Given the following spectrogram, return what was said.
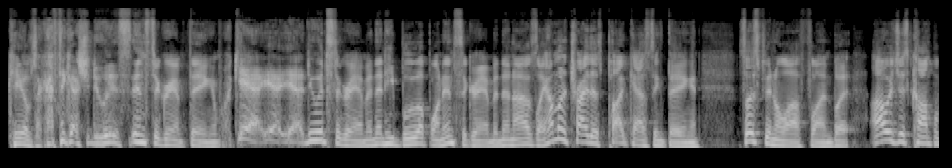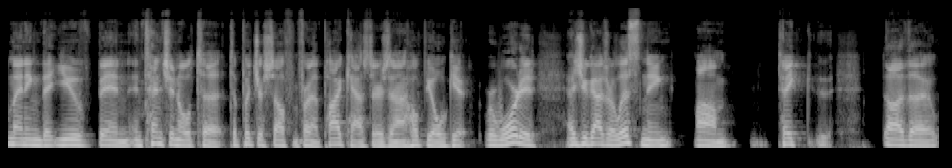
Caleb's like, I think I should do this Instagram thing. We're like, yeah, yeah, yeah, do Instagram. And then he blew up on Instagram, and then I was like, I'm going to try this podcasting thing, and so it's been a lot of fun. But I was just complimenting that you've been intentional to to put yourself in front of podcasters, and I hope you'll get rewarded as you guys are listening. Um, take uh, the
